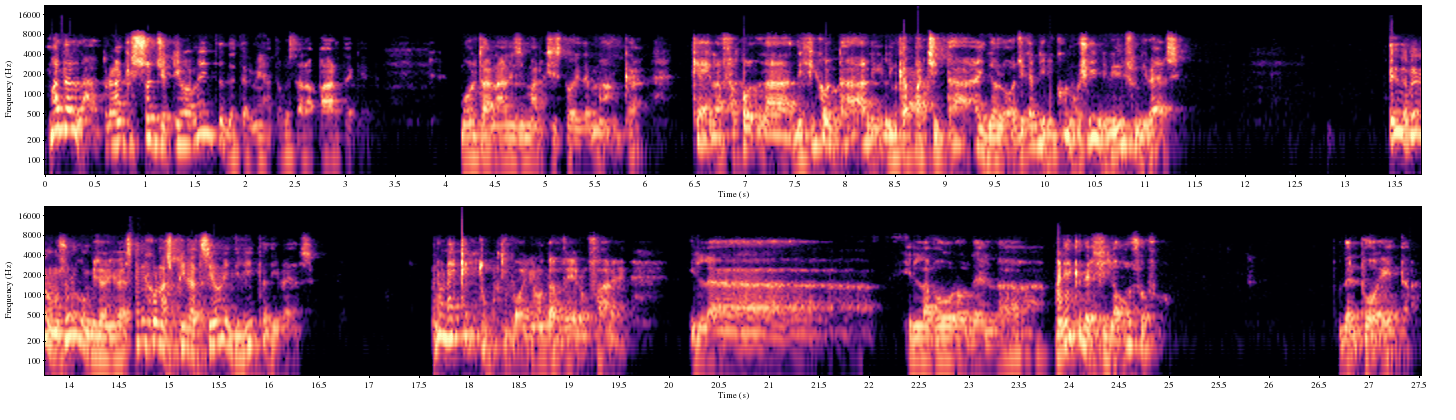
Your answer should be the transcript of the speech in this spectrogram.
ma dall'altro è anche soggettivamente determinata. Questa è la parte che molta analisi marxistoide manca, che è la, faco- la difficoltà, l'incapacità ideologica di riconoscere che individui sono diversi. E davvero non solo con bisogni diversi, ma con aspirazioni di vita diverse. Non è che tutti vogliono davvero fare il, il lavoro del, ma neanche del filosofo, del poeta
